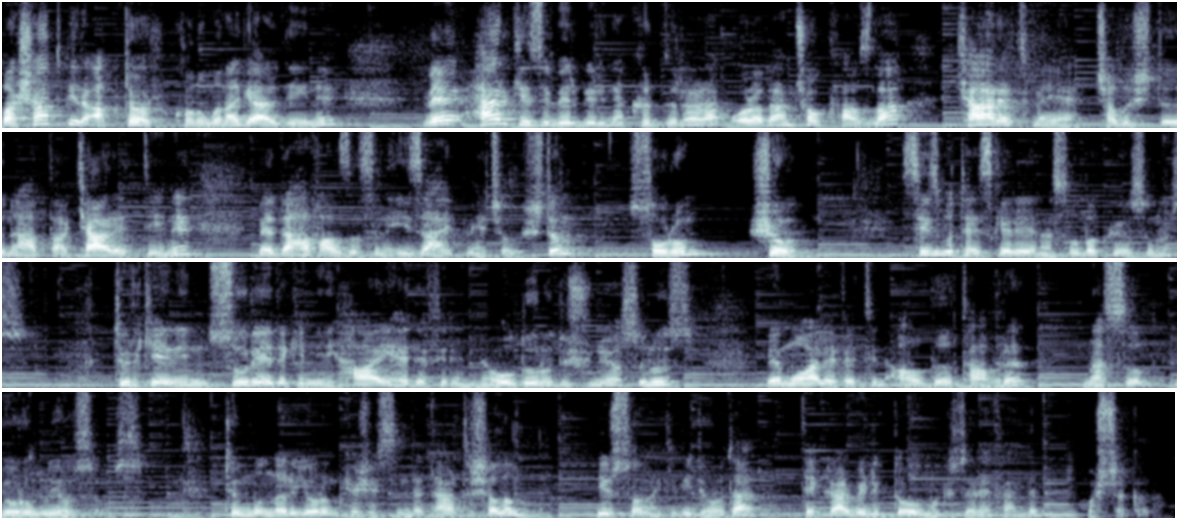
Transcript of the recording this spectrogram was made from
başat bir aktör konumuna geldiğini ve herkesi birbirine kırdırarak oradan çok fazla kar etmeye çalıştığını hatta kar ettiğini ve daha fazlasını izah etmeye çalıştım. Sorum şu. Siz bu tezkereye nasıl bakıyorsunuz? Türkiye'nin Suriye'deki nihai hedefinin ne olduğunu düşünüyorsunuz ve muhalefetin aldığı tavrı nasıl yorumluyorsunuz? Tüm bunları yorum köşesinde tartışalım. Bir sonraki videoda tekrar birlikte olmak üzere efendim. Hoşçakalın.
